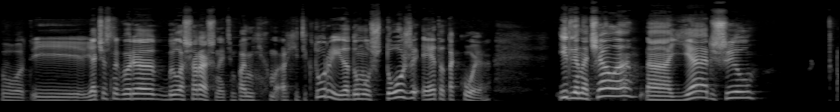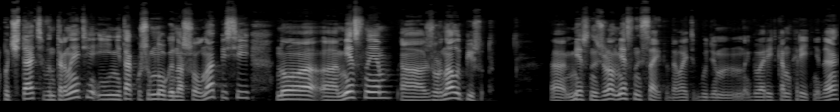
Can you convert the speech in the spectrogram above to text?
Вот. И я, честно говоря, был ошарашен этим памятником архитектуры, и я думал, что же это такое. И для начала а, я решил почитать в интернете, и не так уж и много нашел надписей, но местные журналы пишут. Местный журнал, местные сайты, давайте будем говорить конкретнее, да,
